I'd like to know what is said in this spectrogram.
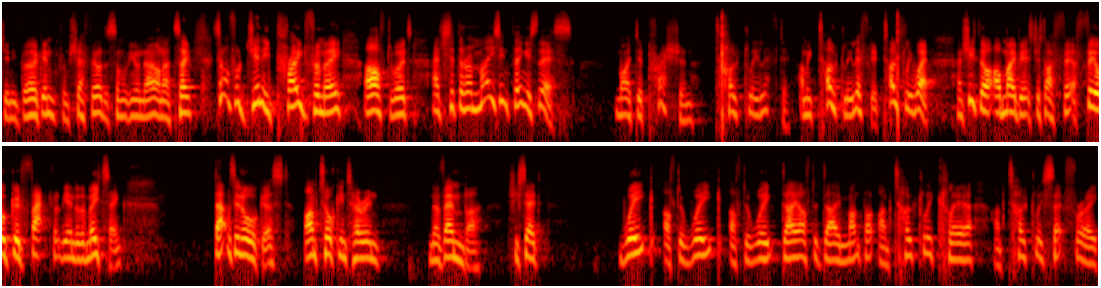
Ginny Bergen from Sheffield, as some of you know on our team, someone called Ginny prayed for me afterwards. And she said, the amazing thing is this my depression totally lifted. I mean, totally lifted, totally went. And she thought, oh, maybe it's just a feel good factor at the end of the meeting. That was in August. I'm talking to her in November. She said, week after week after week, day after day, month after, I'm totally clear. I'm totally set free.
